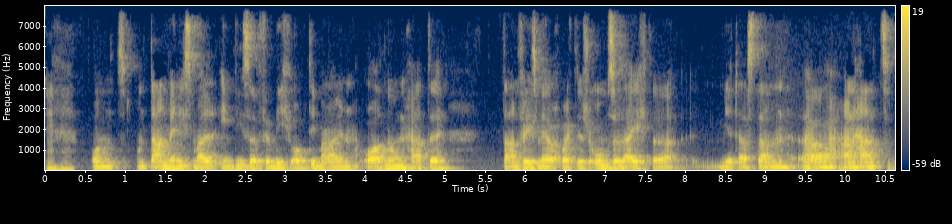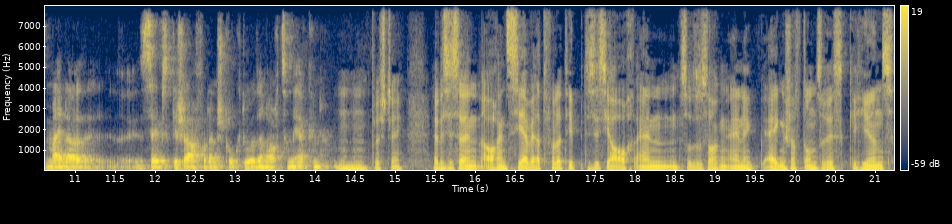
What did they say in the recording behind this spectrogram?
Mhm. Und, und dann, wenn ich es mal in dieser für mich optimalen Ordnung hatte, dann fällt es mir auch praktisch umso leichter, mir das dann äh, anhand meiner selbst geschaffenen Struktur dann auch zu merken. Mhm, verstehe. Ja, das ist ein, auch ein sehr wertvoller Tipp. Das ist ja auch ein, sozusagen eine Eigenschaft unseres Gehirns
